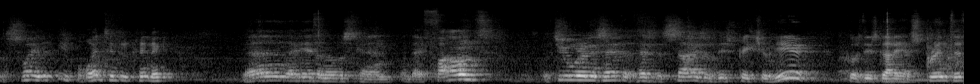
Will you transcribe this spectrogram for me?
persuaded people, went into the clinic. Then they did another scan and they found a tumor in his head that has the size of this picture here, because this guy has printed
